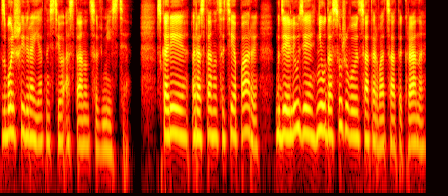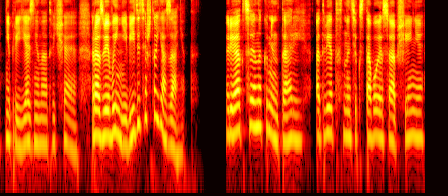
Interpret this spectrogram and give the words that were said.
с большей вероятностью останутся вместе. Скорее расстанутся те пары, где люди не удосуживаются оторваться от экрана, неприязненно отвечая: "Разве вы не видите, что я занят?" Реакция на комментарий, ответ на текстовое сообщение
